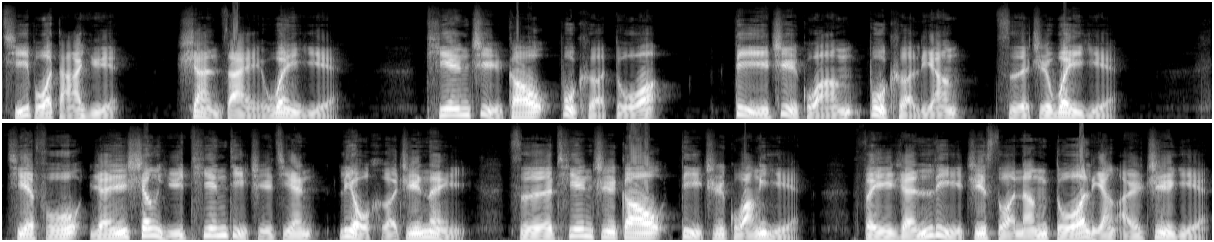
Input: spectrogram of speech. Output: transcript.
岐伯答曰：“善哉问也！天至高不可夺，地至广不可量，此之谓也。且夫人生于天地之间，六合之内，此天之高，地之广也，非人力之所能夺量而治也。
